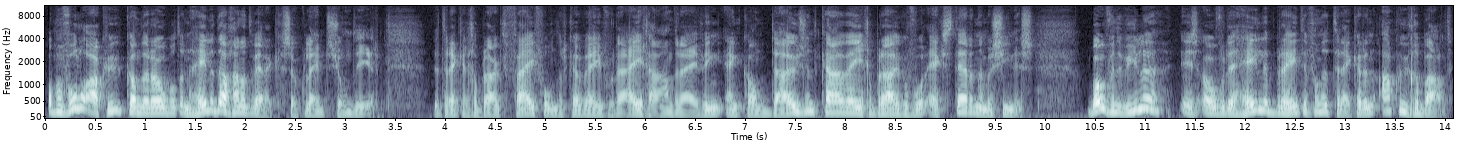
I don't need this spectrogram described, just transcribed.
Op een volle accu kan de robot een hele dag aan het werk, zo claimt John Deere. De trekker gebruikt 500 kW voor de eigen aandrijving en kan 1000 kW gebruiken voor externe machines. Boven de wielen is over de hele breedte van de trekker een accu gebouwd.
